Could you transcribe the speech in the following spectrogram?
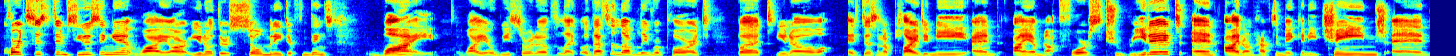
court systems using it? Why are you know there's so many different things. Why? Why are we sort of like oh that's a lovely report but you know it doesn't apply to me and i am not forced to read it and i don't have to make any change and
